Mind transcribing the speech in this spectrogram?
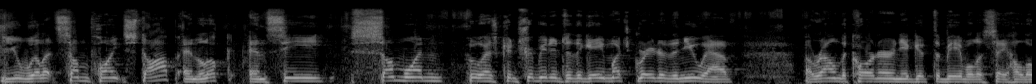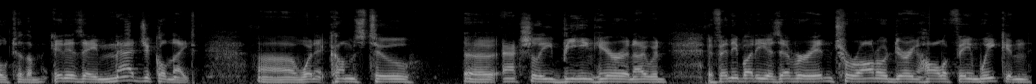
you will at some point stop and look and see someone who has contributed to the game much greater than you have around the corner, and you get to be able to say hello to them. It is a magical night uh, when it comes to uh, actually being here. And I would, if anybody is ever in Toronto during Hall of Fame week, and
